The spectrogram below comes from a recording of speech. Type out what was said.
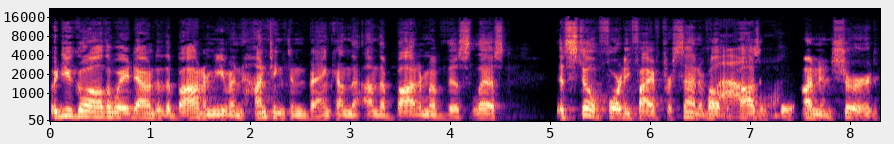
but you go all the way down to the bottom, even Huntington Bank on the on the bottom of this list, it's still 45% of all wow. deposits are uninsured.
